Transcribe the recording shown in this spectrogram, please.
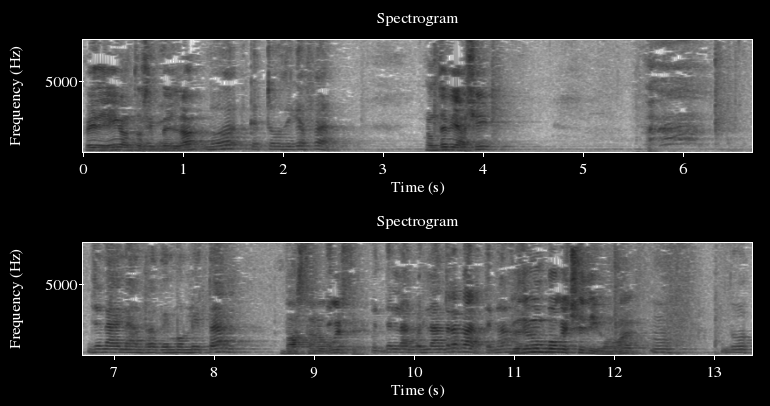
Vedi quanto sei bella? Ma che lo dica fare? Non ti piaci? Già n'hai un'altra di molletare? Bastano queste? Della, quell'altra parte, no? Vediamo un po' che ci dicono, eh? Mm, no.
